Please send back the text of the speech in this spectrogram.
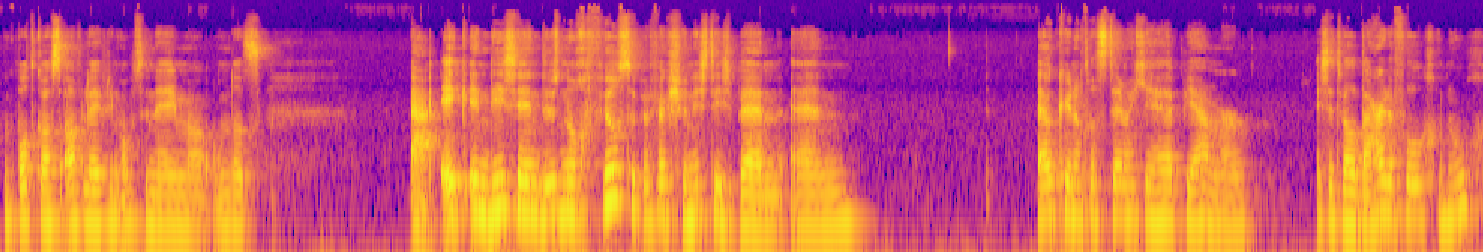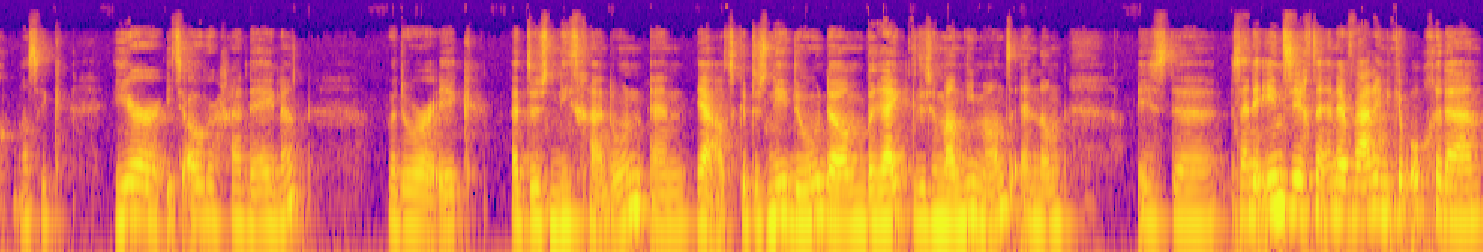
een podcastaflevering op te nemen, omdat ja, ik in die zin dus nog veel te perfectionistisch ben. En elke keer nog dat stemmetje heb, ja, maar is het wel waardevol genoeg als ik hier iets over ga delen? Waardoor ik het dus niet ga doen. En ja, als ik het dus niet doe, dan bereik ik dus helemaal niemand. En dan is de, zijn de inzichten en ervaringen die ik heb opgedaan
